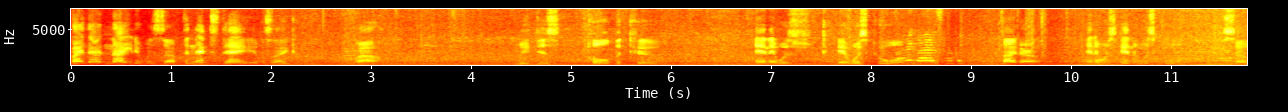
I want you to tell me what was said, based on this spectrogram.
by that night, it was up. The next day, it was like, wow, we just pulled the coup, and it was it was cool. Bye guys, have a good Bye, darling. And it was and it was cool. So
